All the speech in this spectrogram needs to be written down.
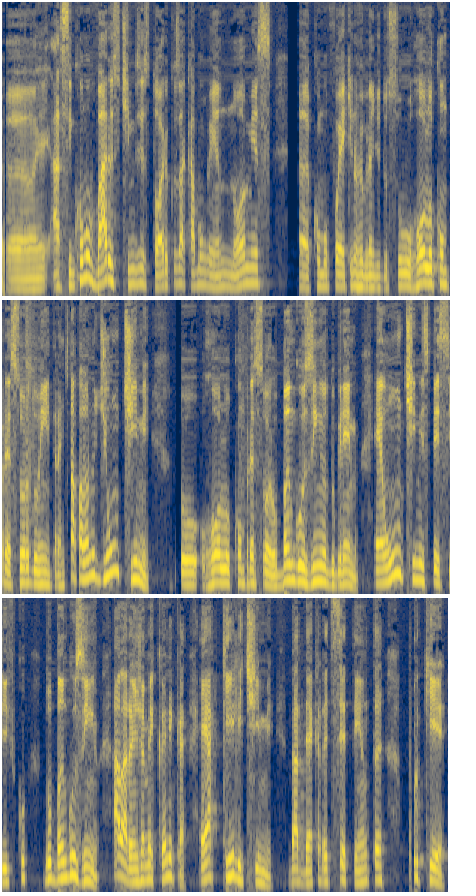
Uh, assim como vários times históricos acabam ganhando nomes, uh, como foi aqui no Rio Grande do Sul, o rolo compressor do Inter. A gente está falando de um time, o rolo compressor, o banguzinho do Grêmio. É um time específico do banguzinho. A Laranja Mecânica é aquele time da década de 70, porque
